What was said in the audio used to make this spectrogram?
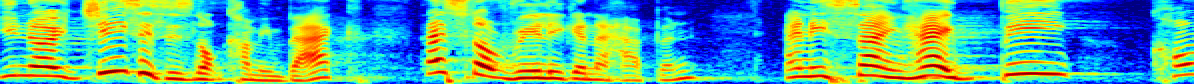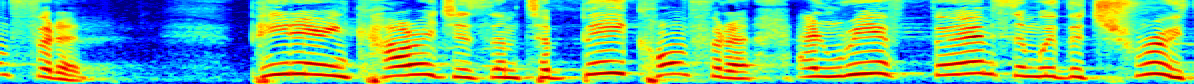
You know, Jesus is not coming back. That's not really going to happen. And he's saying, hey, be confident Peter encourages them to be confident and reaffirms them with the truth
